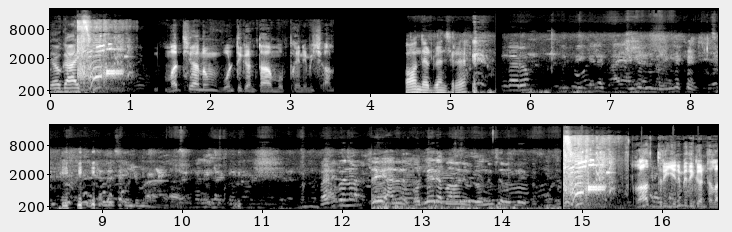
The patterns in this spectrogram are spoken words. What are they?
Yo, guys. మధ్యాహ్నం ఒంటి గంట ముప్పై నిమిషాలు బాగుంది అడ్వెంచర్ రాత్రి ఎనిమిది గంటల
